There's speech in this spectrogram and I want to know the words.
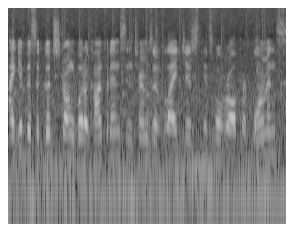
I give this a good strong vote of confidence in terms of like just its overall performance.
